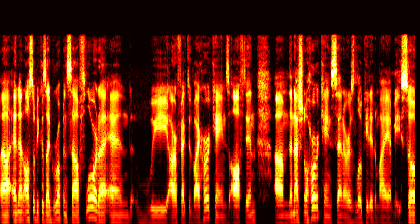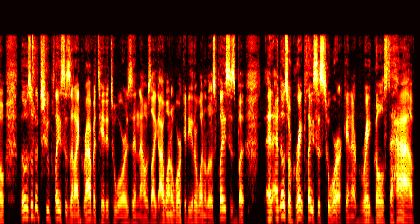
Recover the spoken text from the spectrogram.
Uh, and then also because I grew up in South Florida and we are affected by hurricanes often. Um, the National Hurricane Center is located in Miami. So those are the two places that I gravitated towards. And I was like, I want to work at either one of those places. But, and, and those are great places to work and are great goals to have.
